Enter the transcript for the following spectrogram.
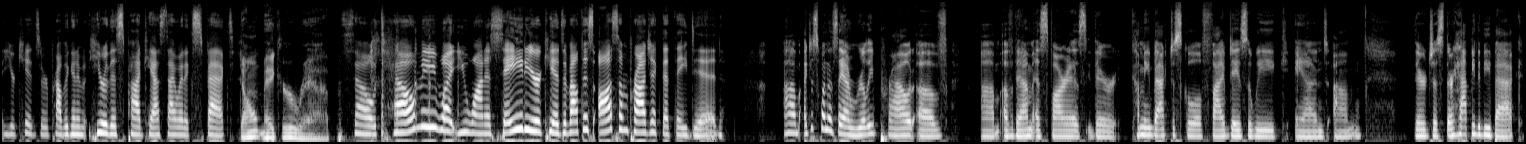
your kids are probably going to hear this podcast. I would expect. Don't make her rap. So, tell me what you want to say to your kids about this awesome project that they did. Um, I just want to say I'm really proud of um, of them as far as they're coming back to school five days a week, and um, they're just they're happy to be back.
